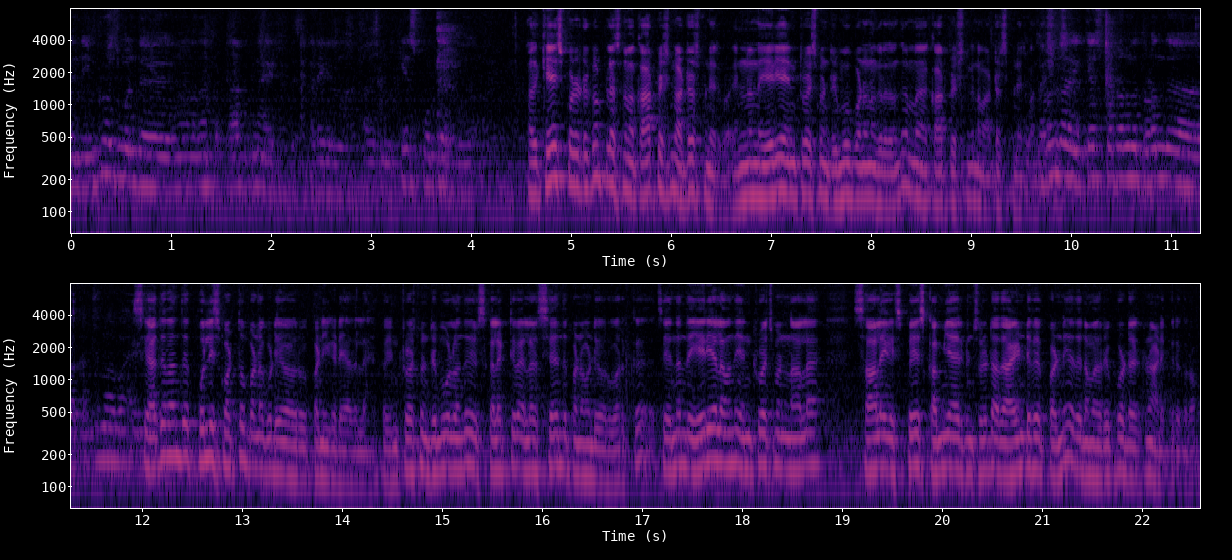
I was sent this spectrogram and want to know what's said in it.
இந்த என்க்ரோச்மெண்ட்னால தான் இப்போ டிராஃபிக் ஆகிட்டு இருக்கு. கடைகள்லாம். அதுக்கு கேஸ் போட்டு அது கேஸ் போட்டுருக்கோம் ப்ளஸ் நம்ம கார்பரேஷனுக்கு அட்ரஸ் பண்ணியிருக்கோம் என்னென்ன ஏரியா என்க்ரோச்மெண்ட் ரிமூவ் பண்ணணுங்கிறது வந்து நம்ம கார்பரேஷனுக்கு நம்ம அட்ரஸ் பண்ணியிருக்கோம் சரி அது வந்து போலீஸ் மட்டும் பண்ணக்கூடிய ஒரு பணி கிடையாதுல்ல. இப்போ என்க்ரோச்மெண்ட் ரிமூவல் வந்து கலெக்டிவாக எல்லாரும் சேர்ந்து பண்ண வேண்டிய ஒரு ஒர்க்கு ஸோ எந்தெந்த ஏரியாவில் வந்து என்க்ரோச்மெண்ட்னால சாலை ஸ்பேஸ் கம்மியாக இருக்குன்னு சொல்லிட்டு அதை ஐடென்டிஃபை பண்ணி அதை நம்ம ரிப்போர்ட் இருக்குன்னு அனுப்பியிருக்கிறோம்.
